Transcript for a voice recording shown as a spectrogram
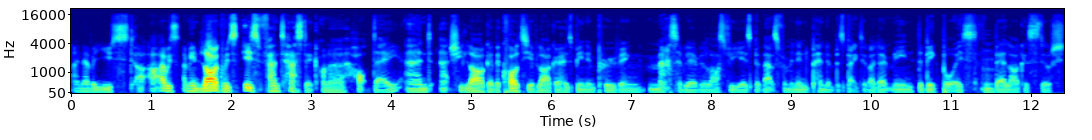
I never used. I, I was. I mean, lager is is fantastic on a hot day, and actually, lager. The quality of lager has been improving massively over the last few years. But that's from an independent perspective. I don't mean the big boys. Mm. Their lager's still sh-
